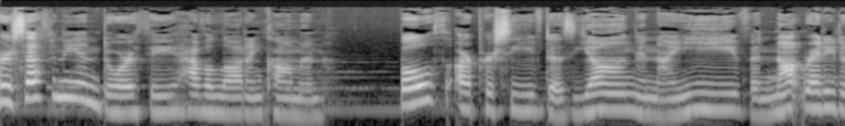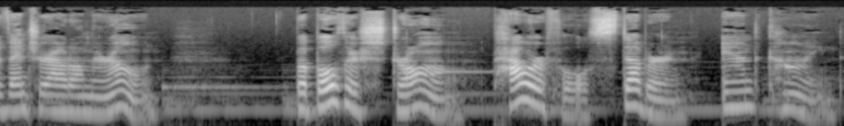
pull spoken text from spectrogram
Persephone and Dorothy have a lot in common. Both are perceived as young and naive and not ready to venture out on their own. But both are strong, powerful, stubborn, and kind.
